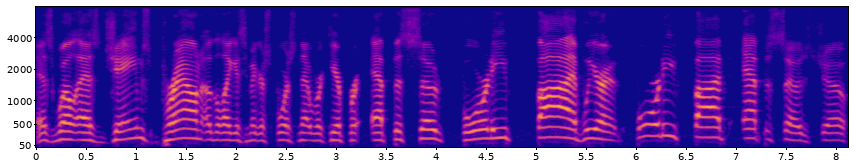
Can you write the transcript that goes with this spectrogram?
as well as James Brown of the Legacy Maker Sports Network here for episode 45. We are at 45 episodes, Joe,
